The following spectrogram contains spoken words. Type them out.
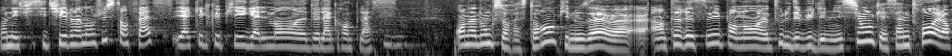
On est situé vraiment juste en face et à quelques pieds également euh, de la Grand Place. Mhm. On a donc ce restaurant qui nous a euh, intéressés pendant euh, tout le début de l'émission, qui est Centro. Alors,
